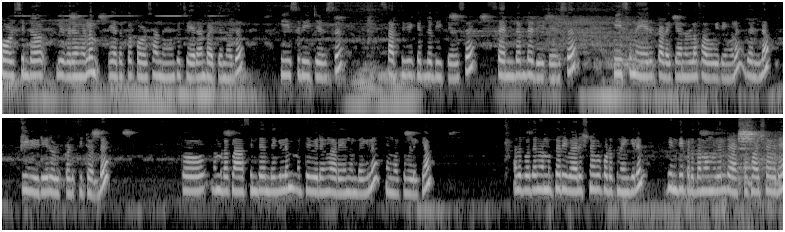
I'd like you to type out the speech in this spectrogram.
കോഴ്സിന്റെ വിവരങ്ങളും ഏതൊക്കെ കോഴ്സാണ് നിങ്ങൾക്ക് ചേരാൻ പറ്റുന്നത്. ഫീസ് ഡീറ്റെയിൽസ് സർട്ടിഫിക്കറ്റിന്റെ ഡീറ്റെയിൽസ് സെന്ററിന്റെ ഡീറ്റെയിൽസ് ഫീസ് നേരിട്ട് അടയ്ക്കാനുള്ള സൗകര്യങ്ങൾ ഇതെല്ലാം ഈ വീഡിയോയിൽ ഉൾപ്പെടുത്തിയിട്ടുണ്ട്. അപ്പോൾ നമ്മുടെ ക്ലാസ്സിന്റെ എന്തെങ്കിലും മറ്റ് വിവരങ്ങൾ അറിയുന്നുണ്ടെങ്കിൽ നിങ്ങൾക്ക് വിളിക്കാം. അതുപോലെ തന്നെ നമുക്ക് റിവാലുഷനൊക്കെ കൊടുക്കണമെങ്കിലും ഹിന്ദി പ്രഥമ മുതൽ രാഷ്ട്രഭാഷ വരെ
